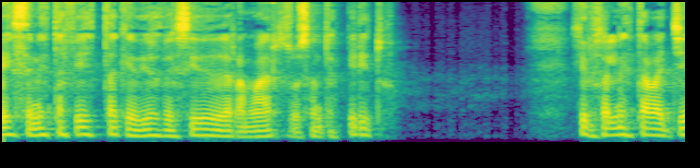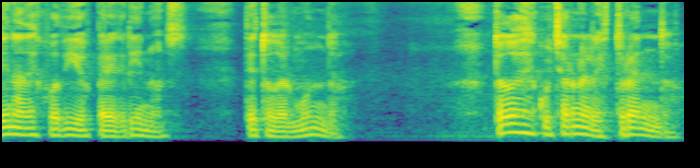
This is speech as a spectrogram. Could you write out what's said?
Es en esta fiesta que Dios decide derramar su Santo Espíritu. Jerusalén estaba llena de judíos peregrinos de todo el mundo. Todos escucharon el estruendo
